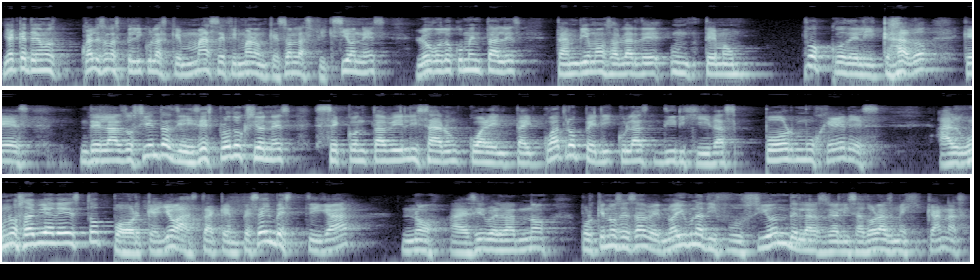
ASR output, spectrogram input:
Ya que tenemos cuáles son las películas que más se filmaron, que son las ficciones, luego documentales, también vamos a hablar de un tema un poco delicado, que es de las 216 producciones se contabilizaron 44 películas dirigidas por mujeres. ¿Alguno sabía de esto? Porque yo hasta que empecé a investigar, no, a decir verdad, no. ¿Por qué no se sabe? No hay una difusión de las realizadoras mexicanas.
